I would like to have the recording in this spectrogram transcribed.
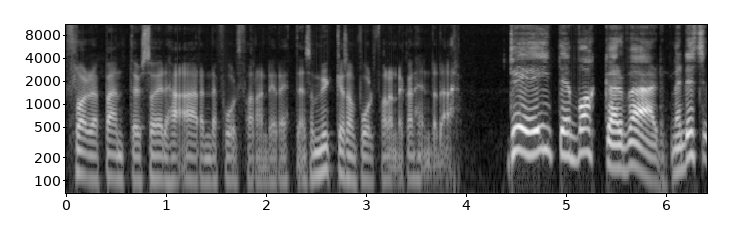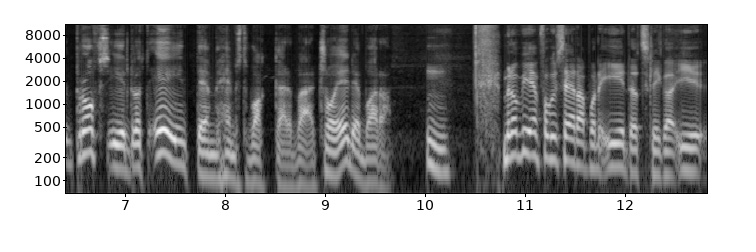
Florida Panthers, så är det här ärendet fortfarande i rätten. Så mycket som fortfarande kan hända där. Det är inte en vacker värld, men dess proffsidrott är inte en hemskt vacker värld. Så är det bara. Mm. Men om vi fokuserar på det idrottsliga i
